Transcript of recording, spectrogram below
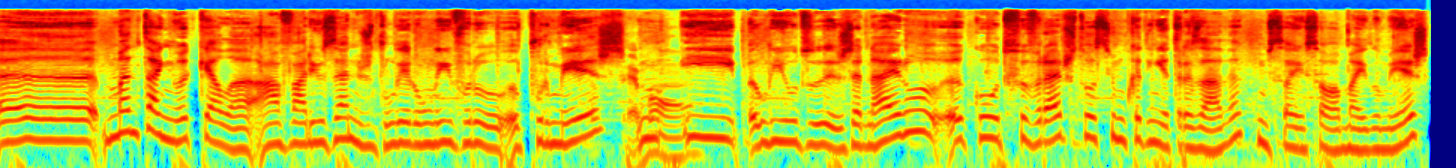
Ah, mantenho aquela há vários anos de ler um livro por mês É bom. e li o de janeiro, com o de fevereiro estou assim um bocadinho atrasada, comecei só a meio do mês,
